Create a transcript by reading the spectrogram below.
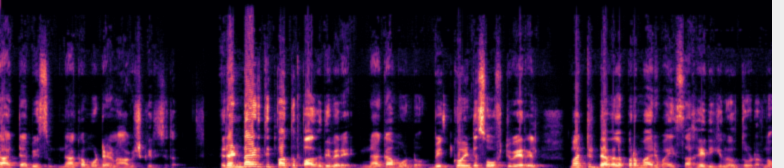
ഡാറ്റാബേസും നാക്കമോട്ടയാണ് ആവിഷ്കരിച്ചത്. രണ്ടായിരത്തി പത്ത് പകുതി വരെ നാഗാമോട്ടോ ബിറ്റ്കോയിന്റെ സോഫ്റ്റ്വെയറിൽ മറ്റ് ഡെവലപ്പർമാരുമായി സഹകരിക്കുന്നത് തുടർന്നു.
